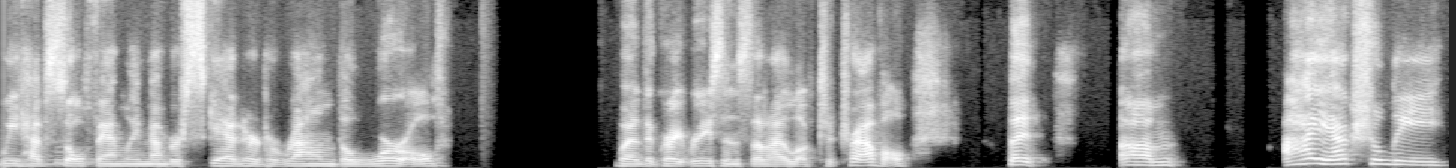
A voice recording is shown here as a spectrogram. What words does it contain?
We have soul family members scattered around the world. One of the great reasons that I love to travel. But um, I actually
